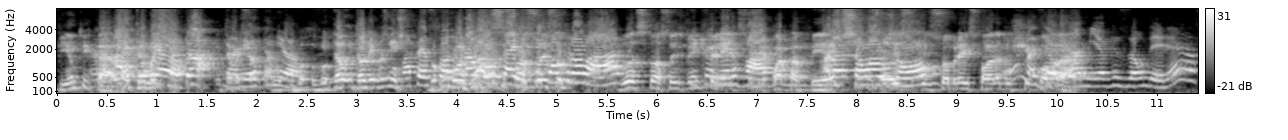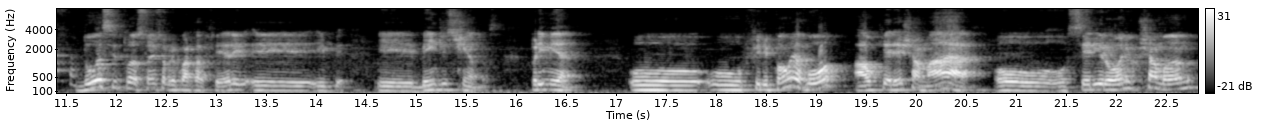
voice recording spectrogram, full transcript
Pinto e cara. Ah, então vai tratar. Então Na vai minha tratar. opinião. Então, então tipo assim, Uma pessoa que não consegue se situações sobre- controlar, duas situações bem diferentes sobre nervado quarta-feira e- e sobre a história do É, Chico mas eu- a minha visão dele é essa. duas situações sobre quarta-feira e, e- e bem distintas. Primeiro, o, o Filipão errou ao querer chamar, ou, ou ser irônico, chamando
